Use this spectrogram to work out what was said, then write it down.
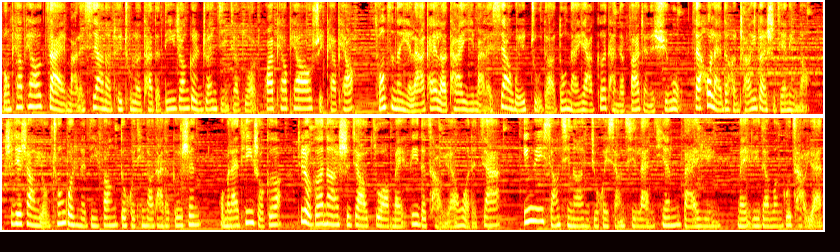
龙飘飘在马来西亚呢推出了他的第一张个人专辑，叫做《花飘飘，水飘飘》。从此呢，也拉开了他以马来西亚为主的东南亚歌坛的发展的序幕。在后来的很长一段时间里呢，世界上有中国人的地方都会听到他的歌声。我们来听一首歌，这首歌呢是叫做《美丽的草原，我的家》。音乐一响起呢，你就会想起蓝天白云，美丽的蒙古草原。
